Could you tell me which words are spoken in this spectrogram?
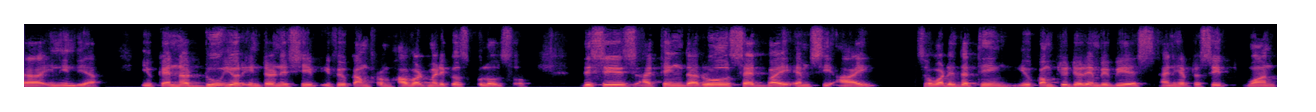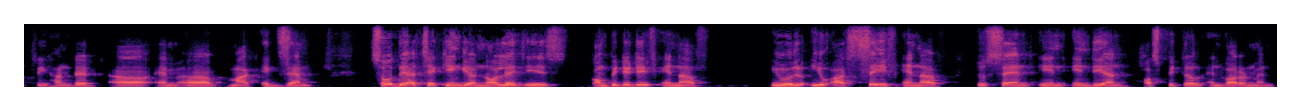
uh, in India. You cannot do your internship if you come from Harvard Medical School also. This is, I think, the rule set by MCI. So what is the thing? You complete your MBBS and you have to sit one 300 uh, M, uh, mark exam. So they are checking your knowledge is competitive enough. You, will, you are safe enough to send in Indian hospital environment.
